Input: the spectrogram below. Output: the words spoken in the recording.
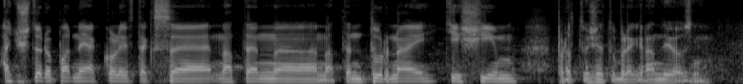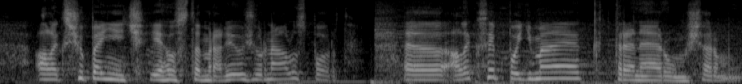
ať už to dopadne jakkoliv, tak se na ten, eh, na ten turnaj těším, protože to bude grandiozní. Alex Šupenič je hostem radiožurnálu Sport. Alexi, pojďme k trenérům šermu.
